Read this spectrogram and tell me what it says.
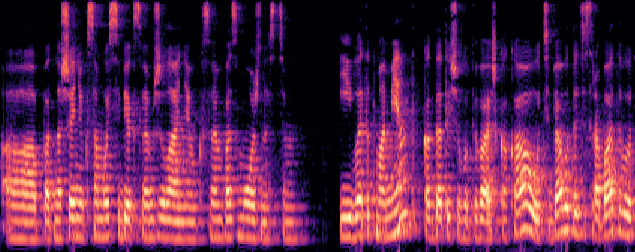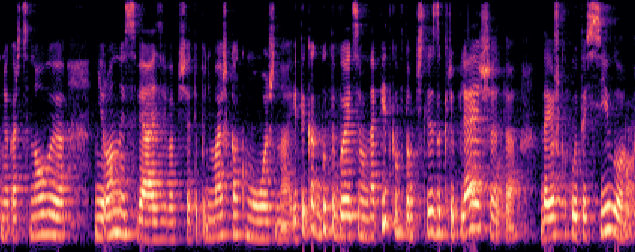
по отношению к самой себе, к своим желаниям, к своим возможностям. И в этот момент, когда ты еще выпиваешь какао, у тебя вот эти срабатывают, мне кажется, новые нейронные связи вообще. Ты понимаешь, как можно. И ты как будто бы этим напитком в том числе закрепляешь это, даешь какую-то силу.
